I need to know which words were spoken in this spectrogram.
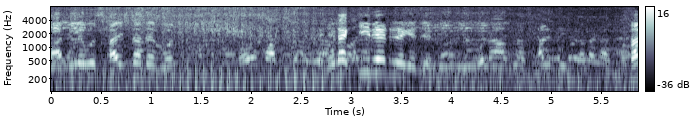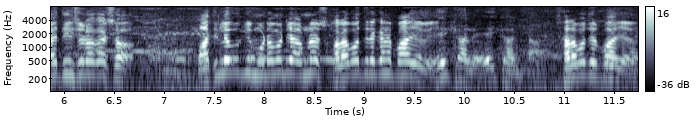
পাতিলেবুর সাইজটা দেখুন। এটা কি রেট রেখেছেন? সাড়ে তিনশো টাকা সাড়ে তিনশো টাকা শ। পাতিলেবু কি মোটামুটি আপনার সারা বছর এখানে পাওয়া যাবে? এইখানে এইখানটা। সারা বছর পাওয়া যাবে?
